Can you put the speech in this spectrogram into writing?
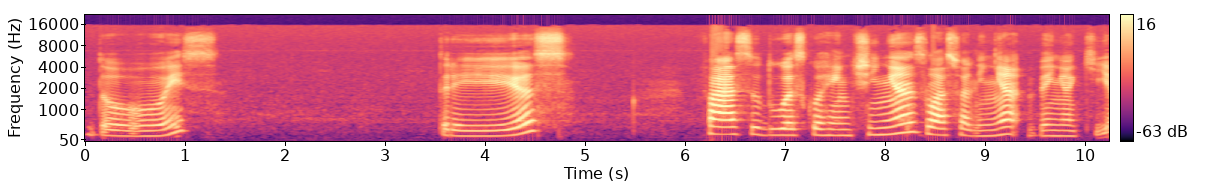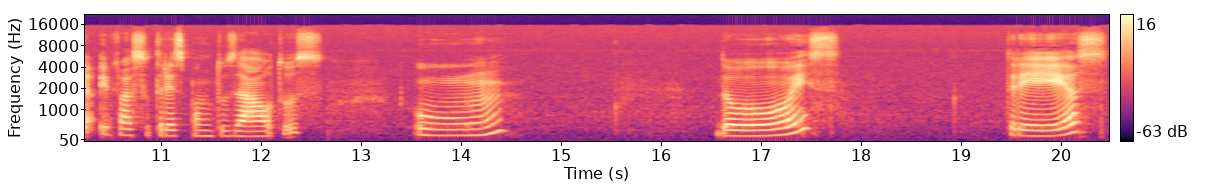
Dois. Três. Faço duas correntinhas, laço a linha, venho aqui, ó, e faço três pontos altos. Um. Dois. Três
